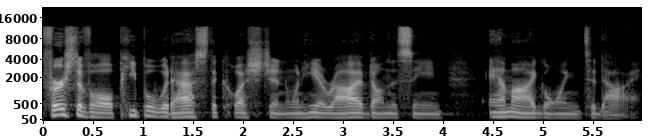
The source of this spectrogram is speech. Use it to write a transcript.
First of all, people would ask the question when he arrived on the scene Am I going to die?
